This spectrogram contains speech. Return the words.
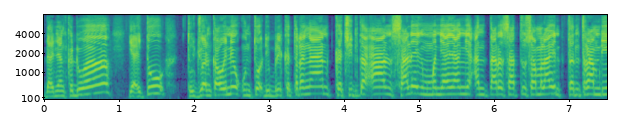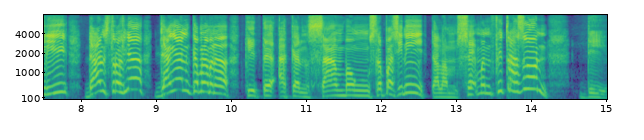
dan yang kedua iaitu tujuan kahwin ini untuk diberi keterangan, kecintaan, saling menyayangi antara satu sama lain, tenteram diri dan seterusnya. Jangan ke mana-mana. Kita akan sambung selepas ini dalam segmen Fitrah Zone di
